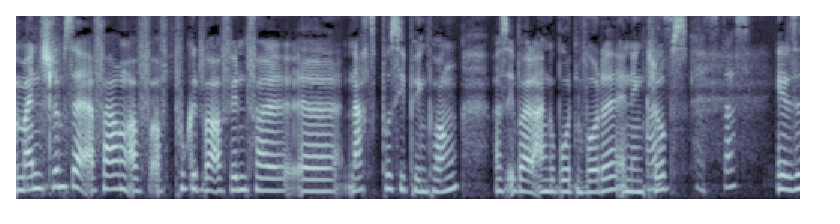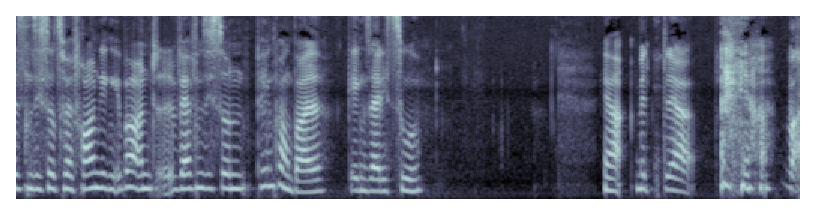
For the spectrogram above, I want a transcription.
Meine schlimmste Erfahrung auf, auf Phuket war auf jeden Fall äh, nachts Pussy Ping Pong, was überall angeboten wurde in den Clubs. Was ist das? Ja, da sitzen sich so zwei Frauen gegenüber und werfen sich so einen Ping-Pong-Ball gegenseitig zu. Ja, Mit der. ja, Was?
